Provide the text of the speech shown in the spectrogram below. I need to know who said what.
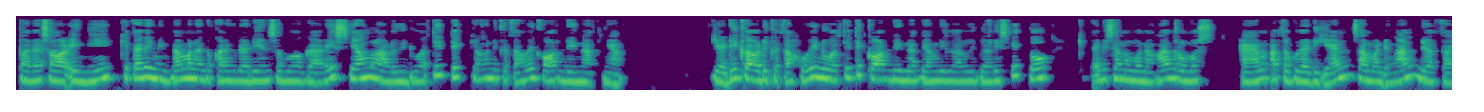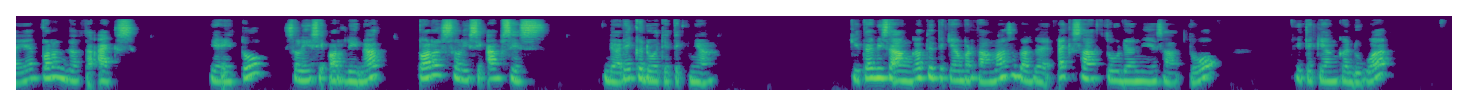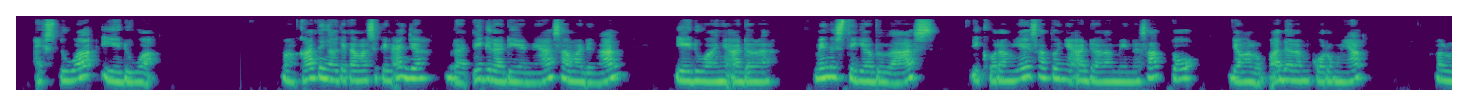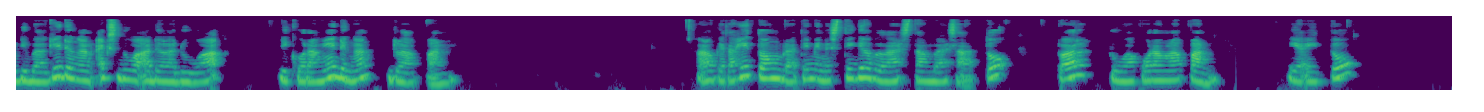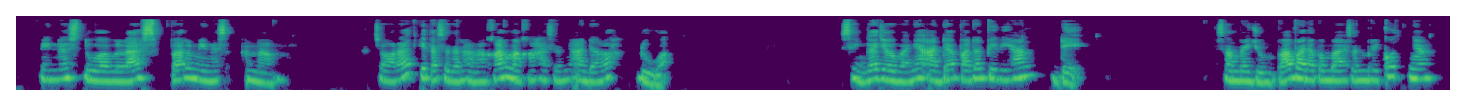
Speaker 1: Pada soal ini, kita diminta menentukan gradien sebuah garis yang melalui dua titik yang diketahui koordinatnya. Jadi, kalau diketahui dua titik koordinat yang dilalui garis itu, kita bisa menggunakan rumus M atau gradien sama dengan delta Y per delta X, yaitu selisih ordinat per selisih absis dari kedua titiknya. Kita bisa anggap titik yang pertama sebagai X1 dan Y1, titik yang kedua X2, Y2. Maka tinggal kita masukin aja, berarti gradiennya sama dengan Y2-nya adalah minus 13, dikurang Y1-nya adalah minus 1, jangan lupa dalam kurungnya, lalu dibagi dengan X2 adalah 2, dikurangi dengan 8. Kalau kita hitung, berarti minus 13 tambah 1 per 2 kurang 8, yaitu minus 12 per minus 6. Coret kita sederhanakan, maka hasilnya adalah 2. Sehingga jawabannya ada pada pilihan D. Sampai jumpa pada pembahasan berikutnya.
